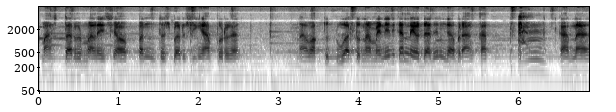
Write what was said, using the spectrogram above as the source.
Master, Malaysia Open, terus baru Singapura kan. Nah waktu dua turnamen ini kan Leo Daniel nggak berangkat karena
